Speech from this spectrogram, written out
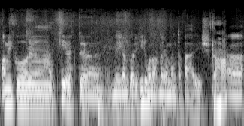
amikor uh, kijött, uh, még amikor Hírónak nagyon ment a pár is. Aha. Uh,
